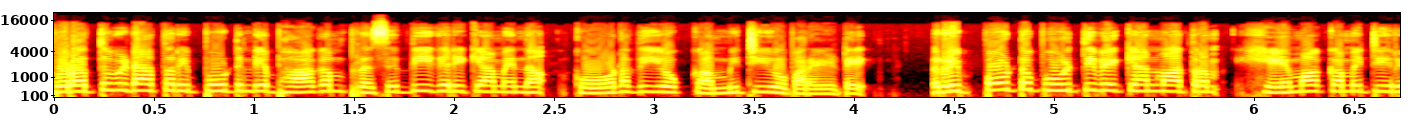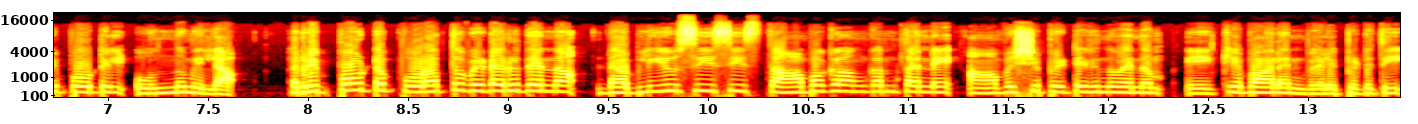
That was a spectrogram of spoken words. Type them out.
പുറത്തുവിടാത്ത റിപ്പോർട്ടിന്റെ ഭാഗം പ്രസിദ്ധീകരിക്കാമെന്ന് കോടതിയോ കമ്മിറ്റിയോ പറയട്ടെ. റിപ്പോർട്ട് പൂഴ്ത്തിവെക്കാൻ മാത്രം ഹേമ കമ്മിറ്റി റിപ്പോർട്ടിൽ ഒന്നുമില്ല. റിപ്പോർട്ട് പുറത്തുവിടരുതെന്ന് ഡബ്ല്യു സി സി സ്ഥാപക അംഗം തന്നെ ആവശ്യപ്പെട്ടിരുന്നുവെന്നും എ കെ ബാലൻ വെളിപ്പെടുത്തി.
